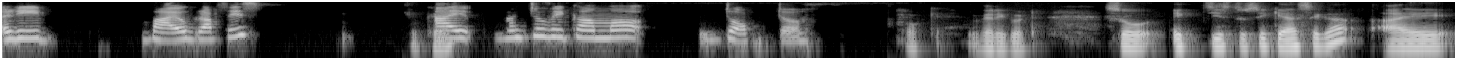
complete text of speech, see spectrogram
read biographies. Okay. I want to become a doctor. Okay, very good. So, ek cheez tusi kya? I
